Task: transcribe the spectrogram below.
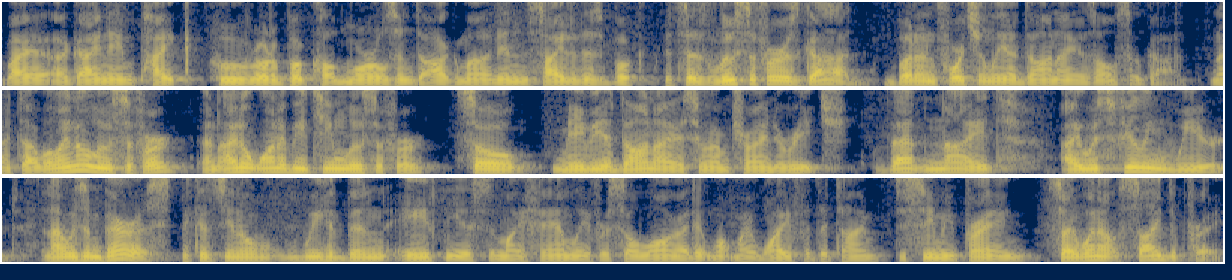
by a, a, guy named Pike who wrote a book called Morals and Dogma. And inside of this book, it says Lucifer is God, but unfortunately Adonai is also God. And I thought, well, I know Lucifer, and I don't want to be Team Lucifer, so maybe Adonai is who I'm trying to reach. That night, I was feeling weird and I was embarrassed because, you know, we had been atheists in my family for so long. I didn't want my wife at the time to see me praying. So I went outside to pray.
